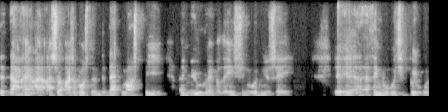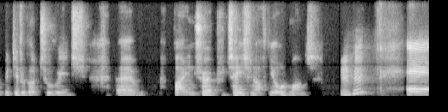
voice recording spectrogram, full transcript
Mm-hmm. I, I, I suppose that, that must be a new revelation, wouldn't you say? I think which would be difficult to reach uh, by interpretation of the old ones. Mm-hmm. Uh,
